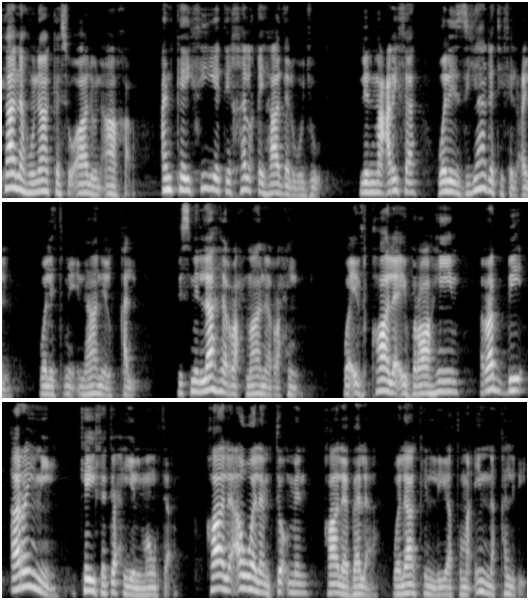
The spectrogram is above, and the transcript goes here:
كان هناك سؤال آخر عن كيفية خلق هذا الوجود للمعرفة وللزيادة في العلم ولاطمئنان القلب. بسم الله الرحمن الرحيم. وإذ قال إبراهيم رب أرني كيف تحيي الموتى. قال أولم تؤمن؟ قال بلى ولكن ليطمئن قلبي.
